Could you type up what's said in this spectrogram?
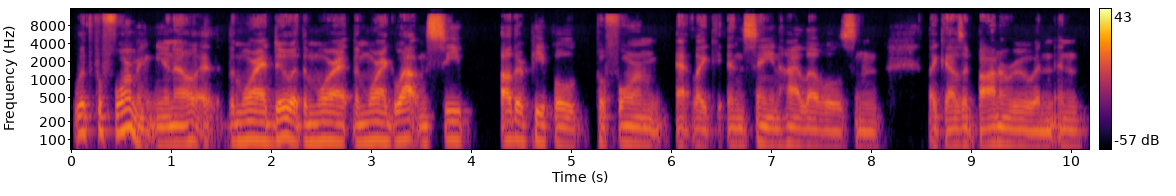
with performing. You know, uh, the more I do it, the more I, the more I go out and see other people perform at like insane high levels, and like I was at Bonnaroo and and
